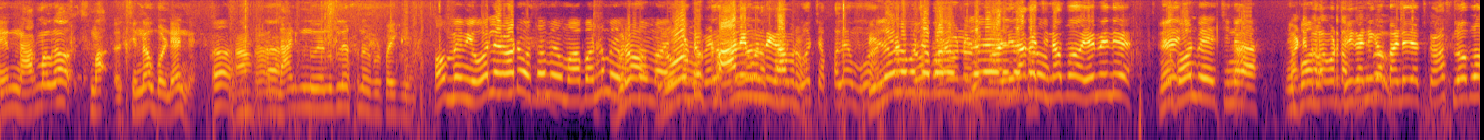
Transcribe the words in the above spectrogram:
నేను నార్మల్గా చిన్న బండి అండి. దానికి నువ్వు ఎందుకు లేస్తున్నావు ఇప్పుడు పైకి? ఓ మేము ఎవరు లేరు కాబట్టి వస్తాం మేము మా బండ్లు మేము రోడ్డు ఖాళీ ఉంది బ్రో. చెప్పలేము. పిల్లలు చెప్పాలి? చిన్న పో ఏమైంది? నేను పోను బే చిన్నగా. బండి తెచ్చుకో. స్లో పో.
